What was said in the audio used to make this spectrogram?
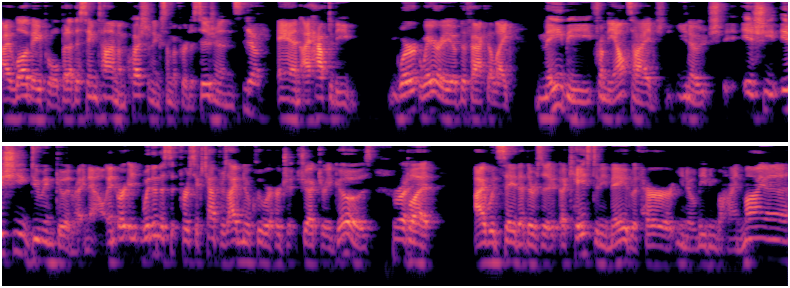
I love April, but at the same time, I'm questioning some of her decisions. Yeah. And I have to be wary of the fact that, like, maybe from the outside, you know, is she is she doing good right now? And or within the first six chapters, I have no clue where her trajectory goes. right. But I would say that there's a, a case to be made with her, you know, leaving behind Maya,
